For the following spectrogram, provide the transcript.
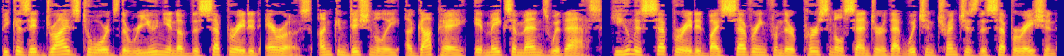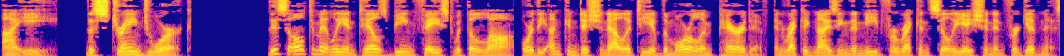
Because it drives towards the reunion of the separated eros unconditionally agape, it makes amends with s, he whom is separated by severing from their personal center that which entrenches the separation i.e., the strange work. This ultimately entails being faced with the law, or the unconditionality of the moral imperative, and recognizing the need for reconciliation and forgiveness.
